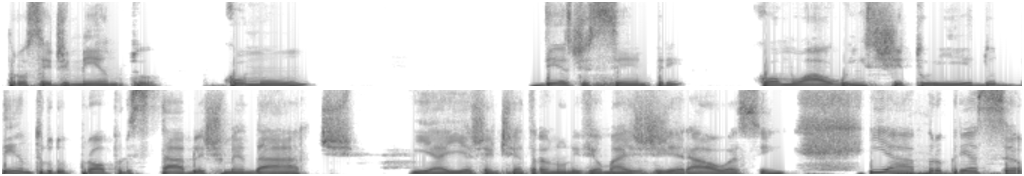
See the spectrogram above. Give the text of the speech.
procedimento comum desde sempre, como algo instituído dentro do próprio establishment da arte, e aí a gente entra num nível mais geral, assim, e a uhum. apropriação,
